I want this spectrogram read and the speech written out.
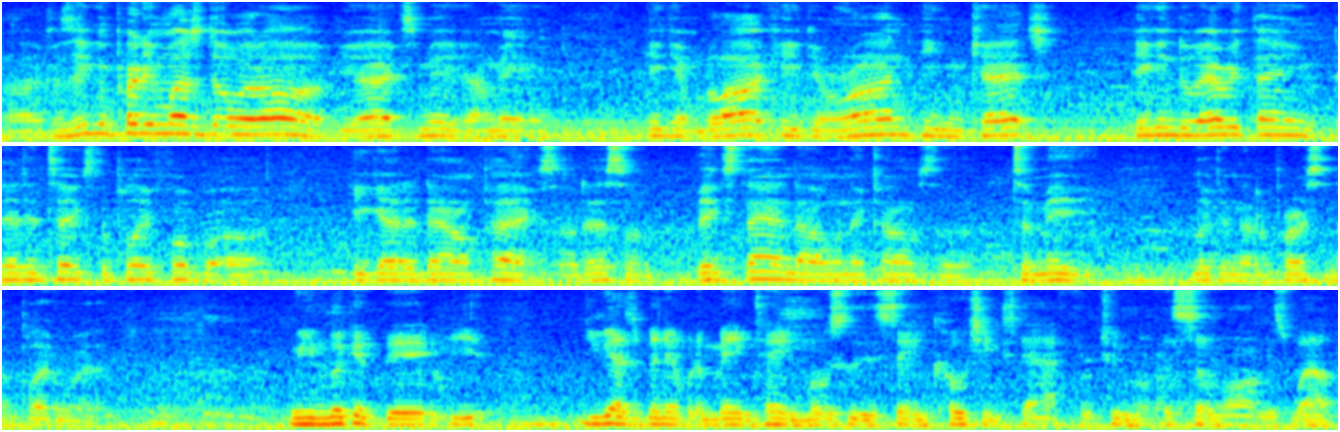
Because Uh, he can pretty much do it all, if you ask me. I mean, he can block, he can run, he can catch. He can do everything that it takes to play football. He got it down packed. So that's a big standout when it comes to, to me, looking at a person to play with. When you look at the, you, guys have been able to maintain mostly the same coaching staff for too so long as well.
